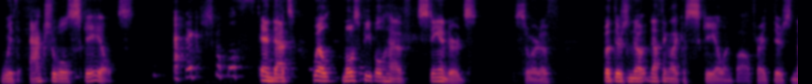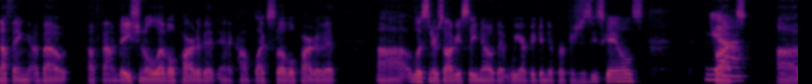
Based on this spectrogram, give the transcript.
with actual scales. Actual and that's well most people have standards sort of but there's no nothing like a scale involved right? There's nothing about a foundational level part of it and a complex level part of it. Uh, listeners obviously know that we are big into proficiency scales yeah. but uh,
